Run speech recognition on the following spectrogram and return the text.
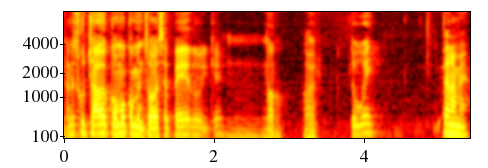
¿Han escuchado cómo comenzó ese pedo y qué? Mm, No, a ver. Tú, güey. Espérame.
